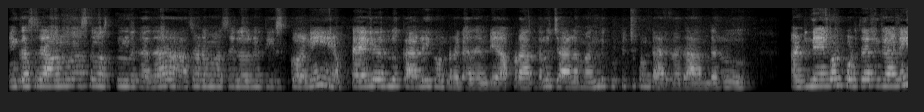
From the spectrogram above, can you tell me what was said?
ఇంకా శ్రావణ మాసం వస్తుంది కదా ఆషాఢ మాసంలోనే తీసుకొని టైలర్లు ఖాళీగా ఉండరు కదండి అప్పుడు అందరూ చాలా మంది కుట్టించుకుంటారు కదా అందరూ అంటే నేను కూడా కుడతాను కానీ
